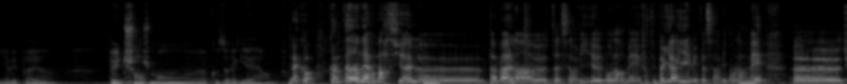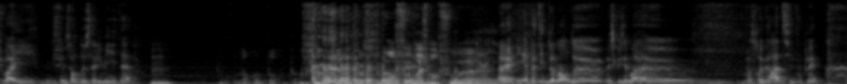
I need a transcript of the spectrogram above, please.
n'y avait pas, euh, pas eu de changement euh, à cause de la guerre. enfin. D'accord. Comme tu as un air martial euh, pas mal, hein, euh, t'as servi euh, dans l'armée, enfin t'es pas guerrier mais t'as servi dans l'armée, euh, tu vois, il, il fait une sorte de salut militaire. Mhm. Repos, repos. je m'en fous, moi je m'en fous. Repos euh. Ouais, en fait il te demande, euh, excusez-moi, euh, votre grade s'il vous plaît.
